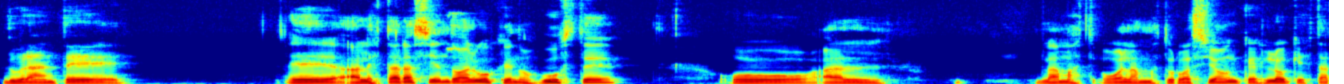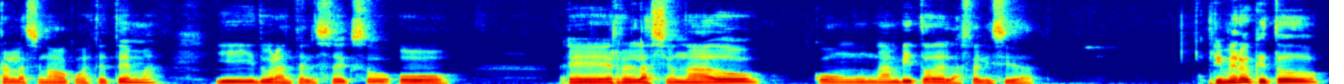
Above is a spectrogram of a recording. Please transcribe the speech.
durante eh, al estar haciendo algo que nos guste o al la, o la masturbación que es lo que está relacionado con este tema y durante el sexo o eh, relacionado con un ámbito de la felicidad. Primero que todo,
